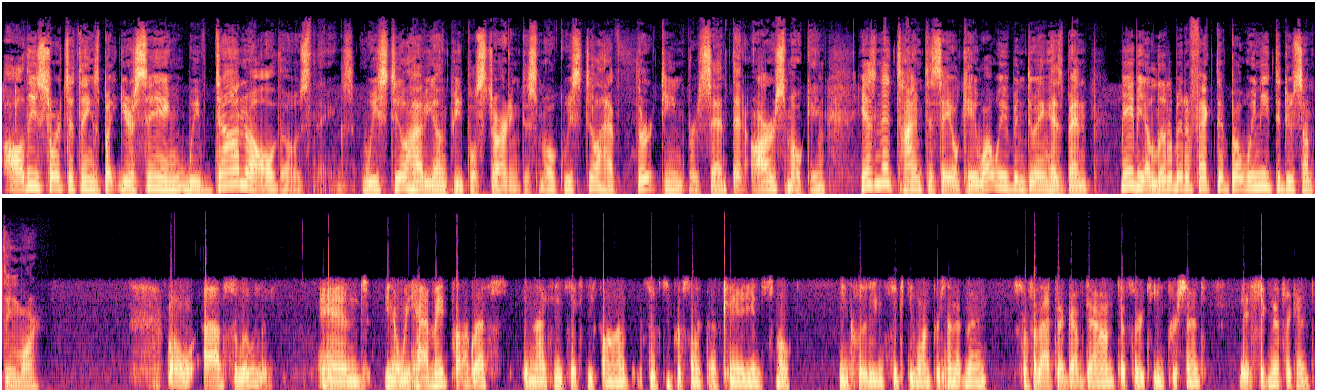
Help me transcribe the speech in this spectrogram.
all these sorts of things. But you're saying we've done all those things. We still have young people starting to smoke. We still have 13% that are smoking. Isn't it time to say, okay, what we've been doing has been maybe a little bit effective, but we need to do something more? Oh, absolutely. And, you know, we have made progress. In 1965, 50% of Canadians smoked, including 61% of men. So for that to go down to 13% is significant.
